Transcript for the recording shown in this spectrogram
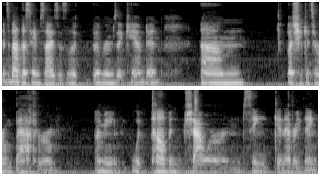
It's about the same size as the, the rooms at Camden. Um, but she gets her own bathroom. I mean, with tub and shower and sink and everything.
